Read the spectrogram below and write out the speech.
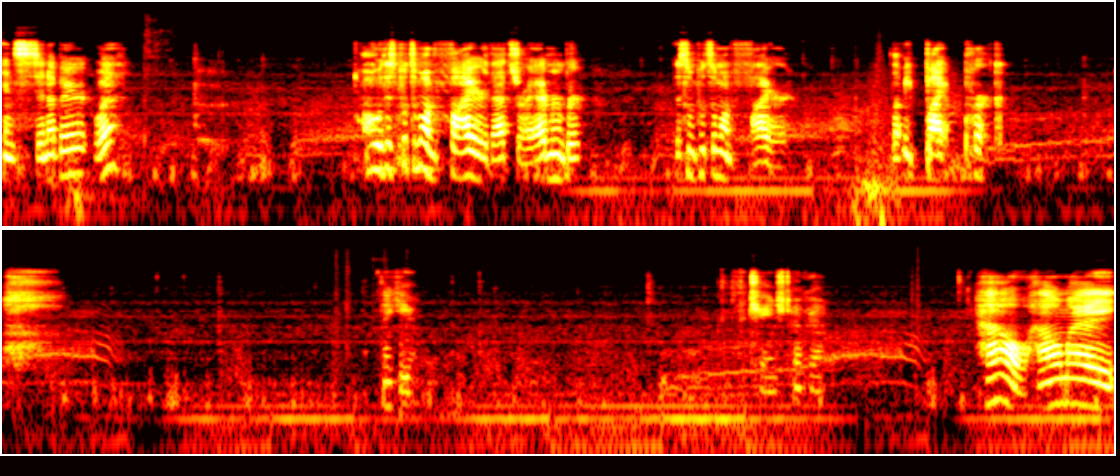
Incinebear? What? Oh, this puts him on fire. That's right. I remember. This one puts him on fire. Let me buy a perk. Thank you. It changed. Okay. How? How am I...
